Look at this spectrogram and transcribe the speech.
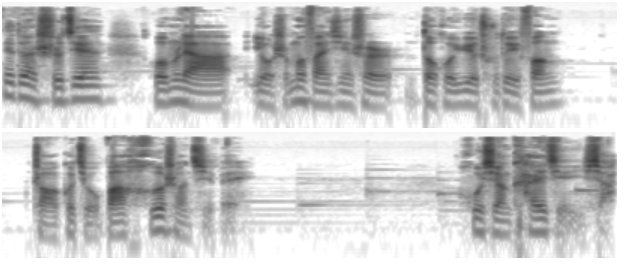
那段时间，我们俩有什么烦心事儿，都会约出对方，找个酒吧喝上几杯，互相开解一下。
